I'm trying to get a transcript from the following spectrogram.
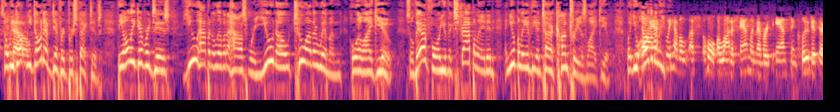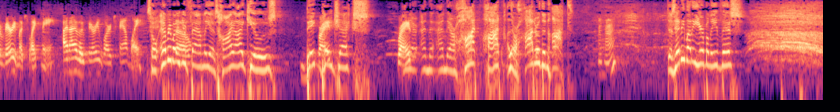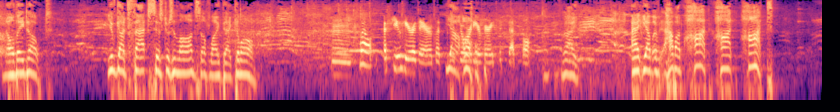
So we So- don't we don't have different perspectives. The only difference is you happen to live in a house where you know two other women who are like you. So therefore, you've extrapolated and you believe the entire country is like you. But you No, I ultimately actually have a, a whole a lot of family members, aunts included. They're very much like me, and I have a very large family. So everybody in your family has high IQs, big Right. paychecks, Right. and they're, and they're, and they're hot, hot. They're hotter than hot. Mm-hmm. Does anybody here believe this? No, they don't. You've got fat sisters-in-law and stuff like that. Come on. Mm, well, a few here or there, but the Yeah, majority oh. are very successful. Right. And yeah, but how about hot, hot, hot?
